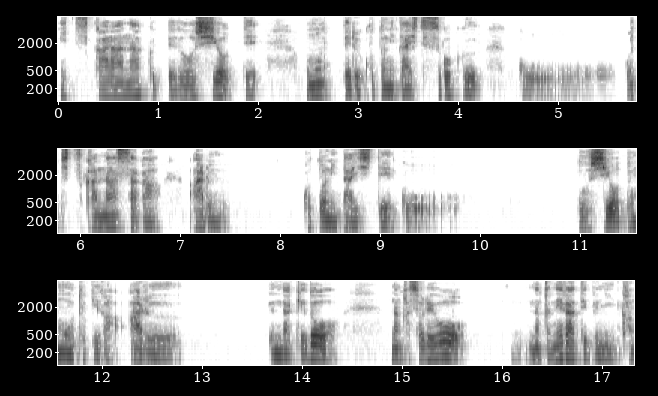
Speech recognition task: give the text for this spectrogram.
見つからなくてどうしようって思ってることに対してすごく、こう、落ち着かなさがあることに対して、こう、どうしようと思う時があるんだけど、なんかそれを、なんかネガティブに考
